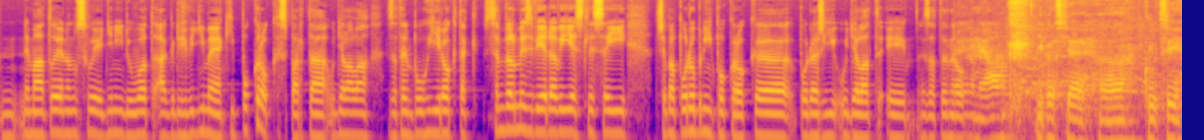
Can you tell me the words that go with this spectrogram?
Nemá to jenom svůj jediný důvod a když vidíme, jaký pokrok Sparta udělala za ten pouhý rok, tak jsem velmi zvědavý, jestli se jí třeba podobný pokrok eh, podaří udělat i za ten rok. Jenom já, i prostě uh, kluci,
